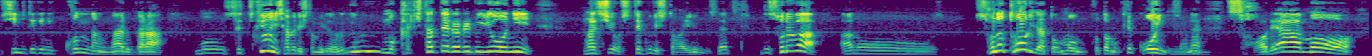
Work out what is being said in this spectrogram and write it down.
心理的に困難があるから、もうせっつくように喋る人もいる。うんもう書き立てられるように話をしてくる人がいるんですね。で、それは、あのーその通りだと思うことも結構多いんですよね。うんそりゃもう、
